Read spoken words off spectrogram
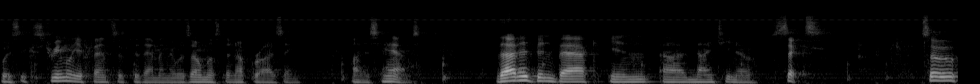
was extremely offensive to them and there was almost an uprising on his hands. That had been back in uh, 1906. So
